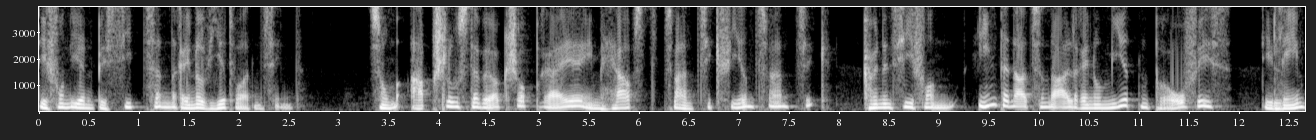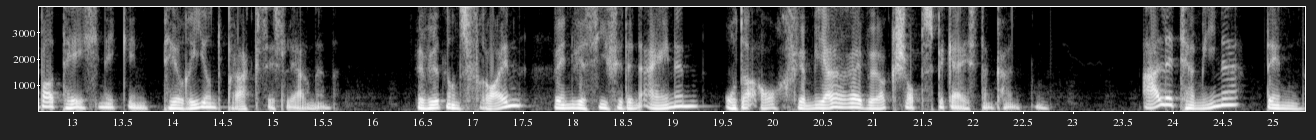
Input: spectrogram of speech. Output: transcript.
die von ihren Besitzern renoviert worden sind. Zum Abschluss der Workshop-Reihe im Herbst 2024 können Sie von international renommierten Profis die Lehmbautechnik in Theorie und Praxis lernen. Wir würden uns freuen, wenn wir Sie für den einen oder auch für mehrere Workshops begeistern könnten. Alle Termine den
